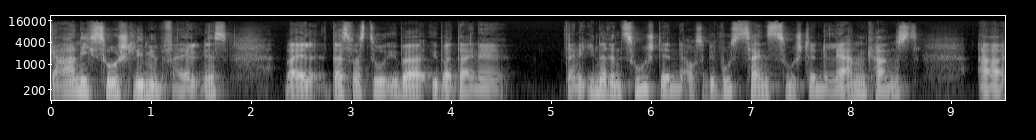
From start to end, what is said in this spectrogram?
gar nicht so schlimm im Verhältnis, weil das, was du über, über deine, deine inneren Zustände, auch so Bewusstseinszustände lernen kannst, äh,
